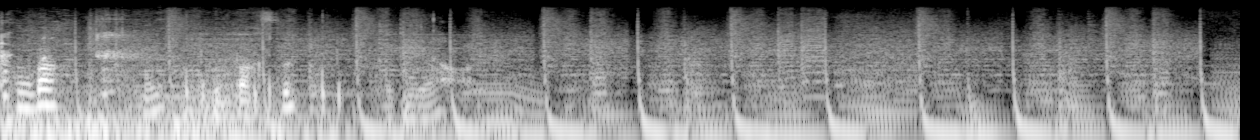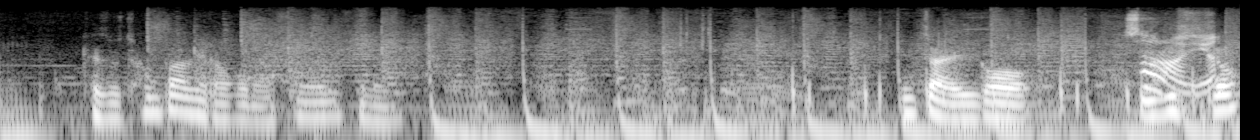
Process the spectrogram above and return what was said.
여기요. 창박 굿박스 어디요? 계속 창박이라고 말씀해주시네 진짜 이거 삐설 아니야? 이기시죠?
